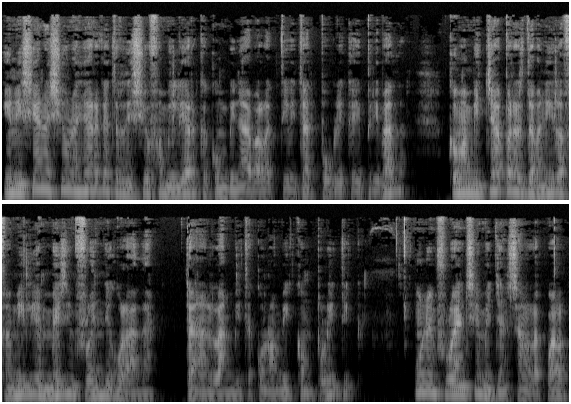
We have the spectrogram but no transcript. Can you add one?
iniciant així una llarga tradició familiar que combinava l'activitat pública i privada com a mitjà per esdevenir la família més influent d'Igualada, tant en l'àmbit econòmic com polític, una influència mitjançant la qual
